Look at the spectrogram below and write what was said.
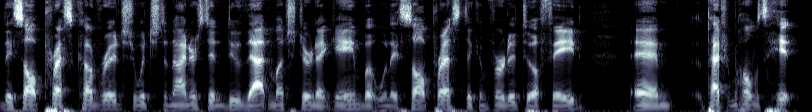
they saw press coverage, which the Niners didn't do that much during that game. But when they saw press, they converted to a fade and Patrick Mahomes hit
